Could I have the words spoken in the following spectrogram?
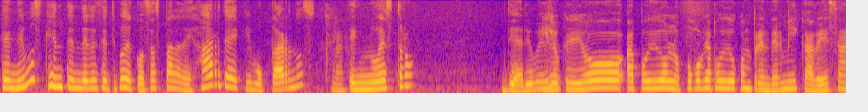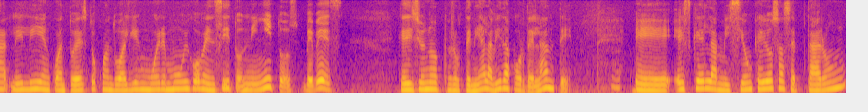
tenemos que entender este tipo de cosas para dejar de equivocarnos Claro. en nuestro diario vivir. Y lo que yo ha podido, lo poco que ha podido comprender mi cabeza, Lili, en cuanto a esto, cuando alguien muere muy jovencito, niñitos, bebés, que dice uno, pero tenía la vida por delante. Eh, es que la misión que ellos aceptaron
